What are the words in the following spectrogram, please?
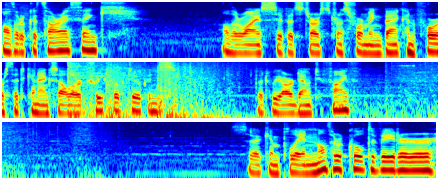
other Cathar, I think. Otherwise, if it starts transforming back and forth, it can exile our Tree Folk tokens. But we are down to 5. So I can play another Cultivator,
